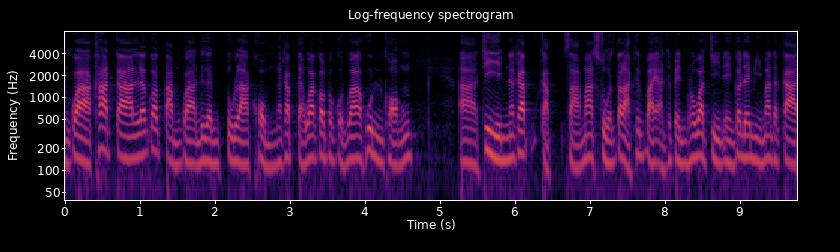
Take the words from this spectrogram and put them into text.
ำกว่าคาดการณ์แล้วก็ต่ำกว่าเดือนตุลาคมนะครับแต่ว่าก็ปรากฏว่าหุ้นของอจีนนะครับกับสามารถสวนตลาดขึ้นไป อาจจะเป็นเพราะว่าจีนเองก็ได้มีมาตรการ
